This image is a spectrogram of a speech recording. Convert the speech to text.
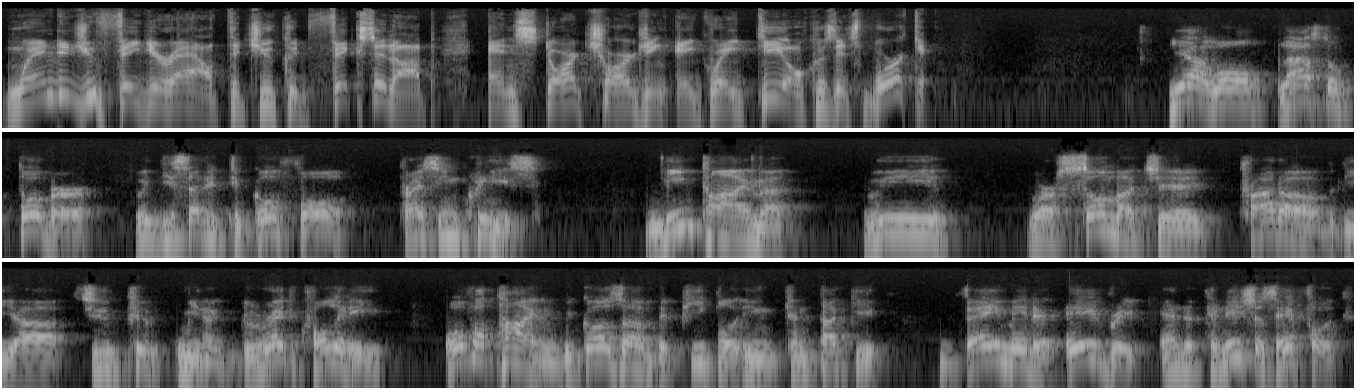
When did you figure out that you could fix it up and start charging a great deal? Because it's working. Yeah, well, last October, we decided to go for price increase. Meantime, uh, we were so much uh, proud of the uh, super, you know, great quality. Over time, because of the people in Kentucky, they made every and a tenacious effort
